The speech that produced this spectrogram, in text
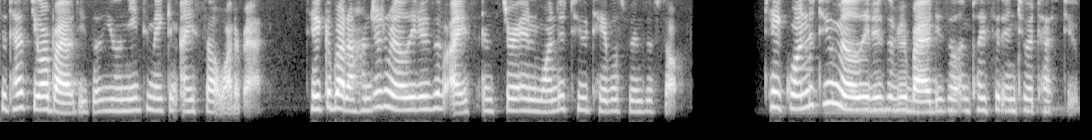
To test your biodiesel, you will need to make an ice salt water bath. Take about 100 milliliters of ice and stir in 1 to 2 tablespoons of salt. Take 1 to 2 milliliters of your biodiesel and place it into a test tube.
